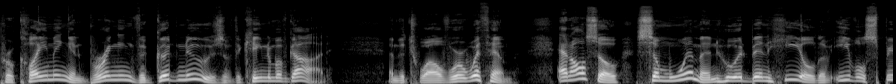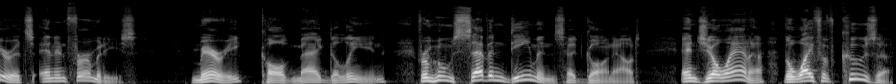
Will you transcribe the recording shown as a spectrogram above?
proclaiming and bringing the good news of the kingdom of God and the twelve were with him, and also some women who had been healed of evil spirits and infirmities. Mary, called Magdalene, from whom seven demons had gone out, and Joanna, the wife of Chuza,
